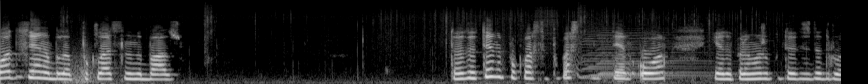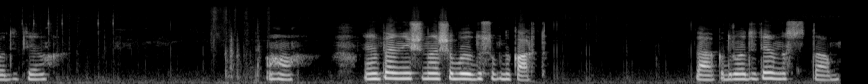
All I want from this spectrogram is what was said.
Кого дитина була покладена на базу? Та дитину покласти, покласти дитину. О, я тепер можу подивитися де друга дитина. Ага. Я напевно, що наша буде доступна карта. Так, друга дитина у нас там.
